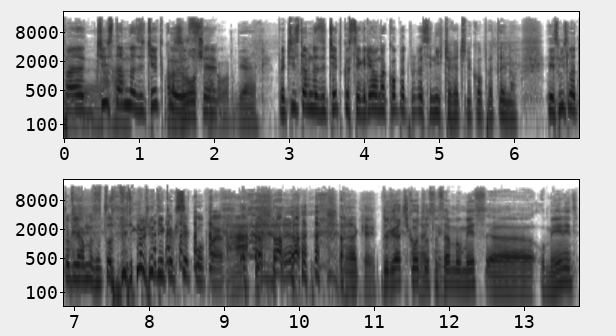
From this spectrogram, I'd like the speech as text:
Pa je. čist tam na začetku Razločno se, govorim. Ja. pa čist tam na začetku se grejo na kopati, pa, se nihče več ne kopate. No. Jaz mislim, da to gledamo zato, da vidimo ljudi, kako se kopajo. Okay. Drugače, kot okay. sem samo vmes uh, omeniti,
